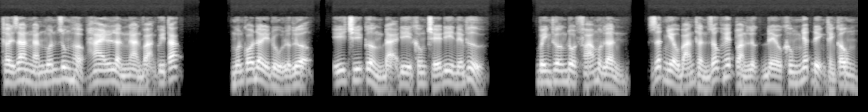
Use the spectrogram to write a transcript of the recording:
Thời gian ngắn muốn dung hợp hai lần ngàn vạn quy tắc, muốn có đầy đủ lực lượng, ý chí cường đại đi không chế đi nếm thử. Bình thường đột phá một lần, rất nhiều bán thần dốc hết toàn lực đều không nhất định thành công.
